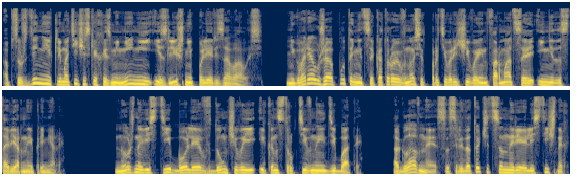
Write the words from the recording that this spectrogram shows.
обсуждение климатических изменений излишне поляризовалось, не говоря уже о путанице, которую вносит противоречивая информация и недостоверные примеры. Нужно вести более вдумчивые и конструктивные дебаты, а главное — сосредоточиться на реалистичных,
